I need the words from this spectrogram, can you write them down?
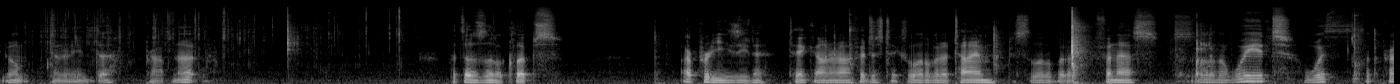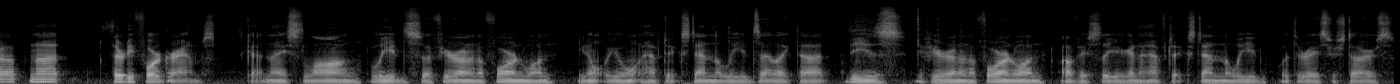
You Don't gonna need the prop nut. But those little clips are pretty easy to take on and off. It just takes a little bit of time, just a little bit of finesse. So the weight with the prop nut, 34 grams. It's got nice long leads, so if you're running a four in one, you don't you won't have to extend the leads. I like that. These, if you're running a four in one, obviously you're gonna have to extend the lead with the Racerstars.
